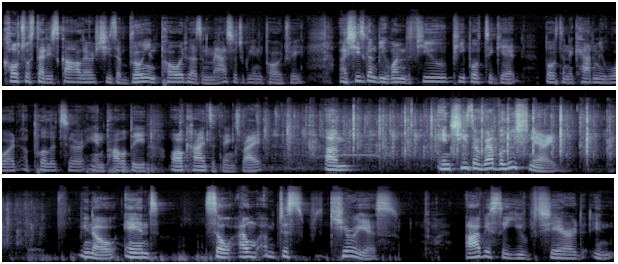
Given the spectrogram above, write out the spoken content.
cultural studies scholar. She's a brilliant poet who has a master's degree in poetry. Uh, she's going to be one of the few people to get both an Academy Award, a Pulitzer, and probably all kinds of things, right? Um, and she's a revolutionary, you know, and so I'm, I'm just curious. Obviously, you've shared in,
